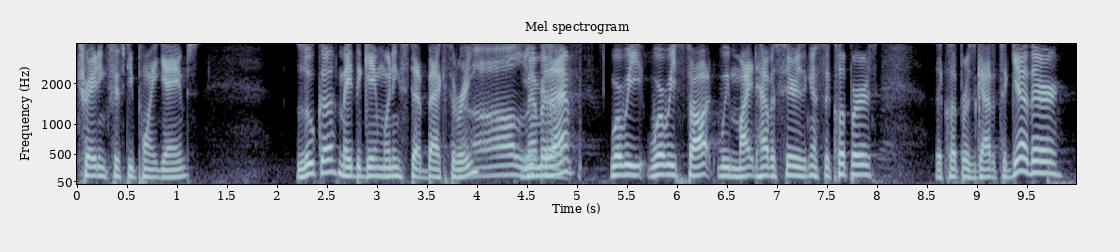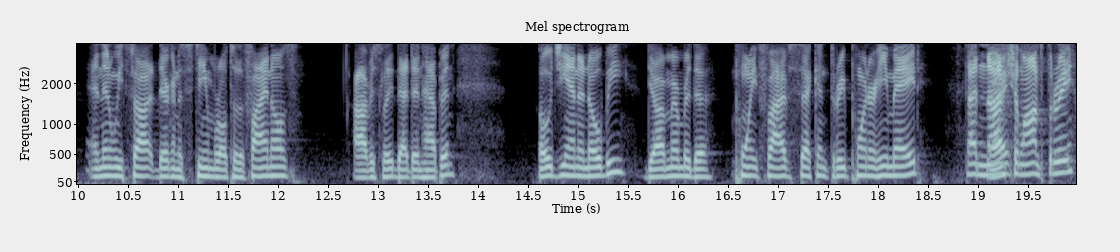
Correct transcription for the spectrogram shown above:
trading 50 point games. Luka made the game winning step back three. Oh, Remember Luka. that? Where we where we thought we might have a series against the Clippers. The Clippers got it together, and then we thought they're going to steamroll to the finals. Obviously, that didn't happen. OG Anunoby, do y'all remember the 0.5 second three pointer he made? That nonchalant three.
